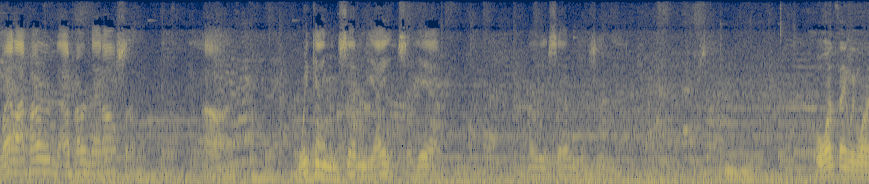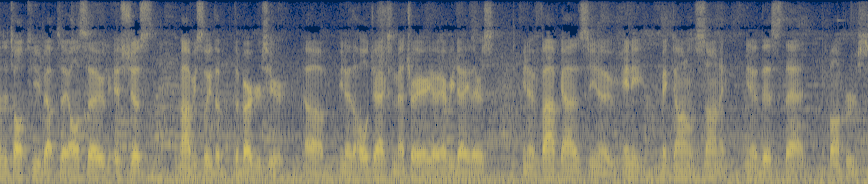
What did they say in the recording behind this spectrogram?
Well, I've heard I've heard that also. Uh, we came in '78, so yeah, early '70s. Well, one thing we wanted to talk to you about today also is just obviously the, the burgers here. Um, you know, the whole Jackson metro area, every day there's, you know, Five Guys, you know, any McDonald's, Sonic, you know, this, that, bumpers,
